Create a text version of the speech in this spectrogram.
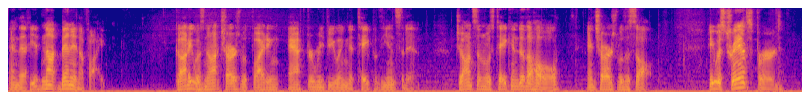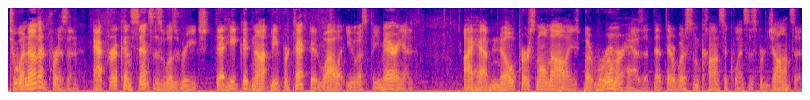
and that he had not been in a fight. Gotti was not charged with fighting after reviewing the tape of the incident. Johnson was taken to the hall and charged with assault. He was transferred to another prison after a consensus was reached that he could not be protected while at USP Marion. I have no personal knowledge, but rumor has it that there were some consequences for Johnson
